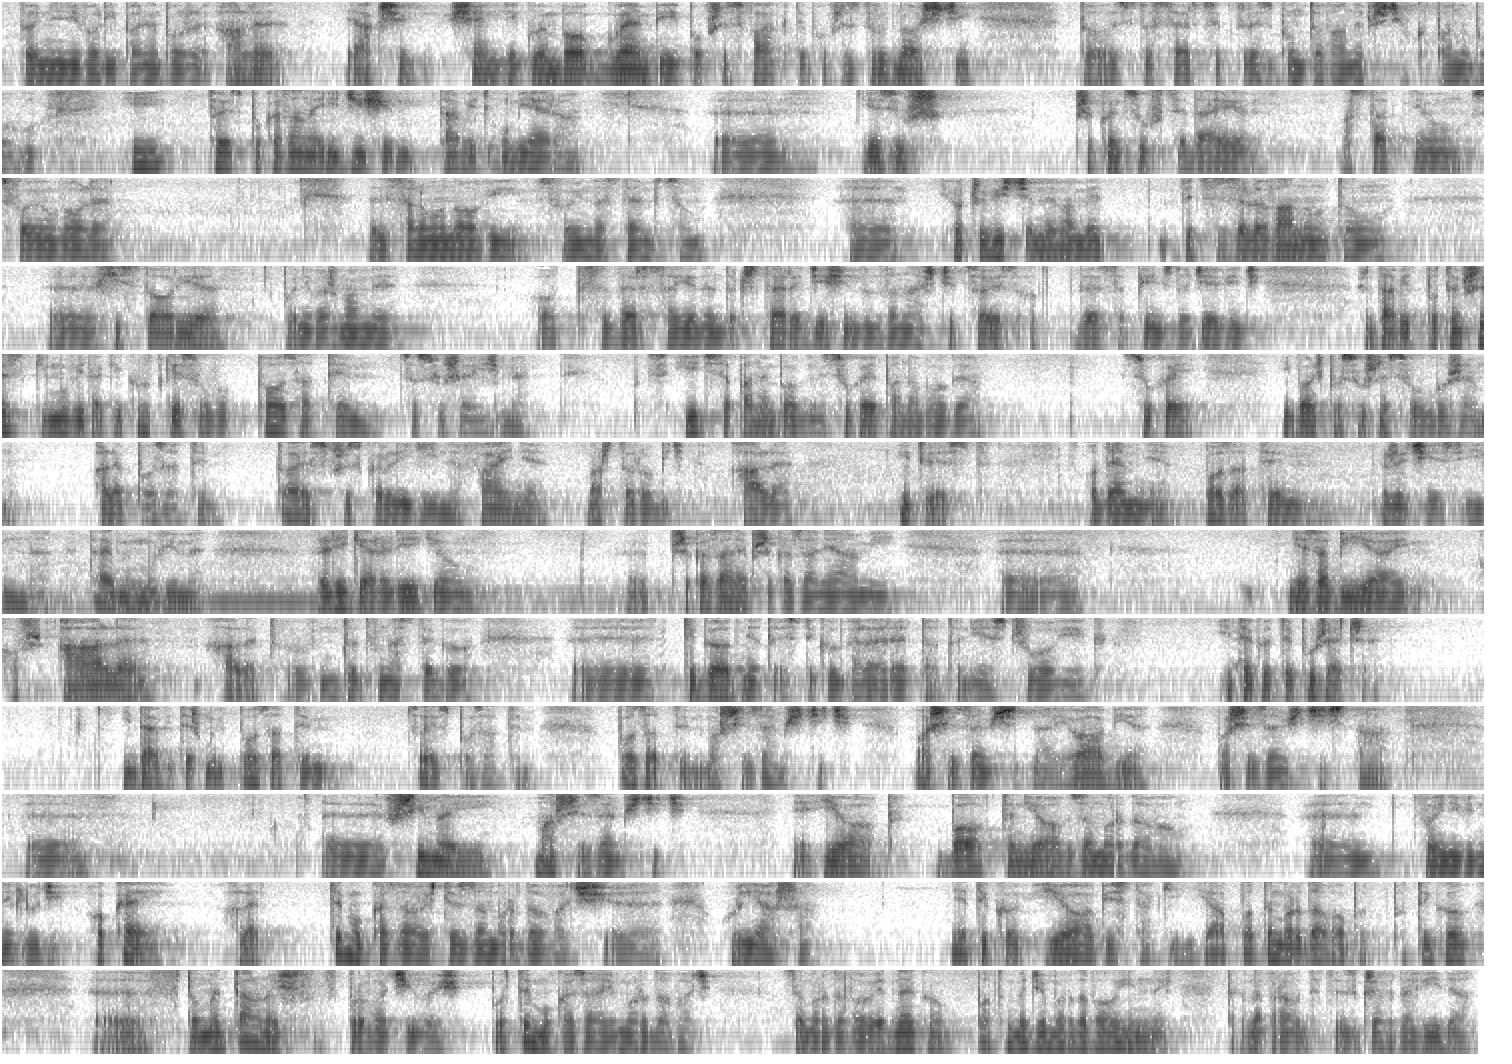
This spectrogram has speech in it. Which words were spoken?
w pełni niewoli Panie Boże, ale jak się sięgnie głębo, głębiej poprzez fakty, poprzez trudności, to jest to serce, które jest buntowane przeciwko Panu Bogu. I to jest pokazane i dzisiaj. Dawid umiera. E, jest już przy końcówce, daje ostatnią swoją wolę Salomonowi, swoim następcom. E, I oczywiście my mamy wycyzelowaną tą e, historię, ponieważ mamy od wersa 1 do 4, 10 do 12, co jest od wersa 5 do 9, że Dawid po tym wszystkim mówi takie krótkie słowo, poza tym, co słyszeliśmy. Idź za Panem Bogiem, słuchaj Pana Boga, słuchaj i bądź posłuszny Słowu Bożemu. Ale poza tym, to jest wszystko religijne, fajnie, masz to robić, ale i tu jest ode mnie, poza tym życie jest inne. Tak jak my mówimy, religia religią, przykazania przykazaniami, e, nie zabijaj, ale, ale to do 12 e, tygodnia to jest tylko galareta, to nie jest człowiek i tego typu rzeczy. I Dawid też mówi, poza tym, co jest poza tym? Poza tym masz się zemścić. Masz się zemścić na Joabie, masz się zemścić na y, y, Shimei, masz się zemścić. Joab, bo ten Joab zamordował e, dwoje niewinnych ludzi. Okej, okay, ale ty mu kazałeś też zamordować e, Uriasza. Nie tylko Joab jest taki. Ja potem mordował, bo, bo ty go w tą mentalność wprowadziłeś, bo ty mu kazałeś mordować. Zamordował jednego, potem będzie mordował innych. Tak naprawdę to jest grzech Dawida,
